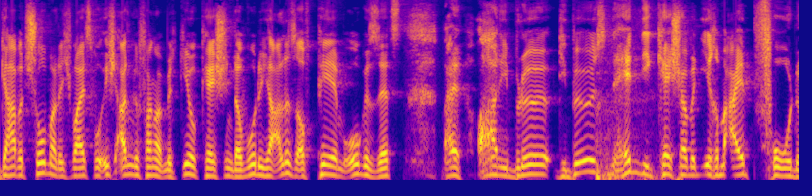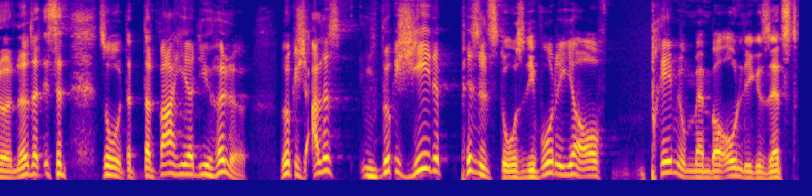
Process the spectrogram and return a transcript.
gab es schon mal. Ich weiß, wo ich angefangen habe mit Geocaching, da wurde ja alles auf PMO gesetzt, weil, oh, die blö, die bösen Handycacher mit ihrem iPhone, ne? Das ist so, das, das war hier die Hölle. Wirklich alles, wirklich jede Pisselsdose, die wurde hier auf Premium-Member Only gesetzt,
